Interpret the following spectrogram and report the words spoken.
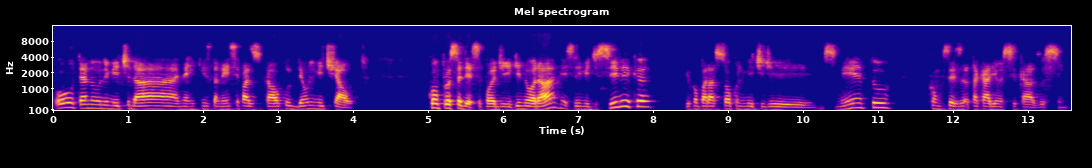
Ou até no limite da NR15 também, você faz o cálculo, deu um limite alto. Como proceder? Você pode ignorar esse limite de sílica e comparar só com o limite de cimento, como vocês atacariam esse caso assim?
